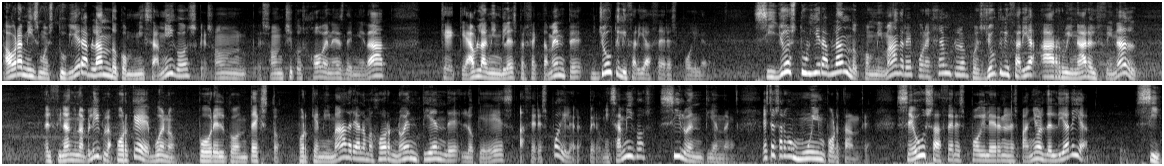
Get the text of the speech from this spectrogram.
ahora mismo estuviera hablando con mis amigos, que son, son chicos jóvenes de mi edad, que, que hablan inglés perfectamente, yo utilizaría hacer spoiler. Si yo estuviera hablando con mi madre, por ejemplo, pues yo utilizaría arruinar el final. El final de una película. ¿Por qué? Bueno, por el contexto, porque mi madre a lo mejor no entiende lo que es hacer spoiler, pero mis amigos sí lo entienden. Esto es algo muy importante. ¿Se usa hacer spoiler en el español del día a día? Sí,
